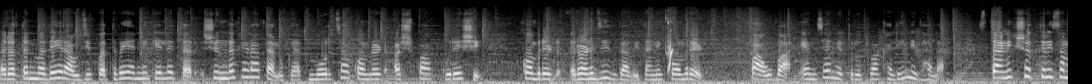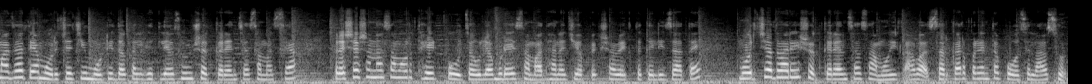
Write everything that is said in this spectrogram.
Ratan Made Ravji Patve यांनी केले. तर शिंदखेडा तालुक्यात मोर्चा कॉम्रेड अशफाक कुरेशी कॉम्रेड रणजित गावित आणि कॉम्रेड पाऊबा यांच्या नेतृत्वाखाली निघाला. स्थानिक शेतकरी समाजात या मोर्चाची मोठी दखल घेतली असून शेतकऱ्यांच्या समस्या प्रशासनासमोर थेट पोहोचवल्यामुळे समाधानाची अपेक्षा व्यक्त केली जात आहे. मोर्चाद्वारे शेतकऱ्यांचा सामूहिक आवाज सरकारपर्यंत पोहोचला असून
